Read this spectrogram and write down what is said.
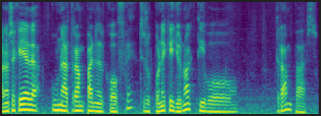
A no ser que haya una trampa en el cofre, se supone que yo no activo trampas.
